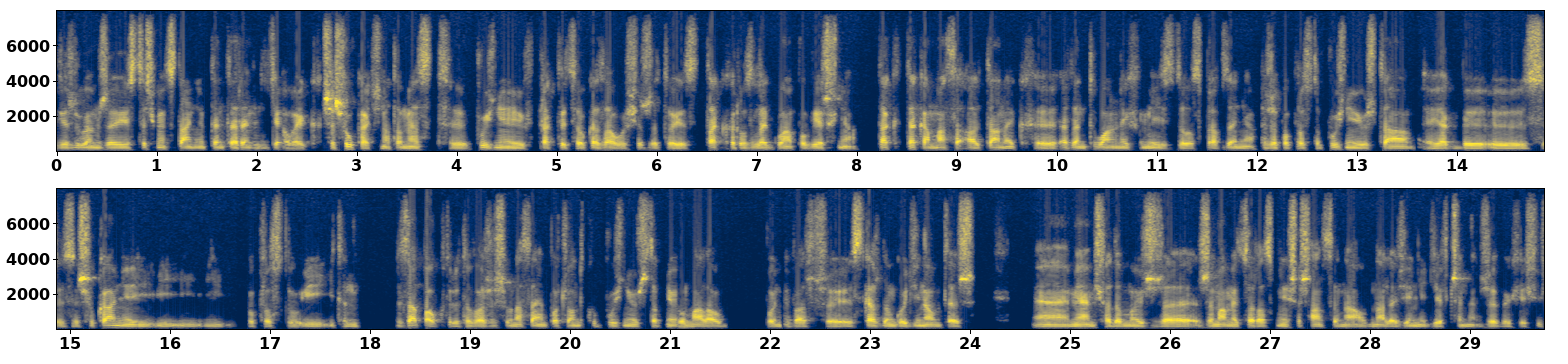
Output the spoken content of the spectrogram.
Wierzyłem, że jesteśmy w stanie ten teren działek przeszukać, natomiast y, później w praktyce okazało się, że to jest tak rozległa powierzchnia, tak, taka masa altanek, y, ewentualnych miejsc do sprawdzenia, że po prostu później już ta jakby szukanie i, i, i po prostu i, i ten zapał, który towarzyszył na samym początku, później już stopniowo malał, ponieważ y, z każdą godziną też e, miałem świadomość, że, że mamy coraz mniejsze szanse na odnalezienie dziewczyn żywych, jeśli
